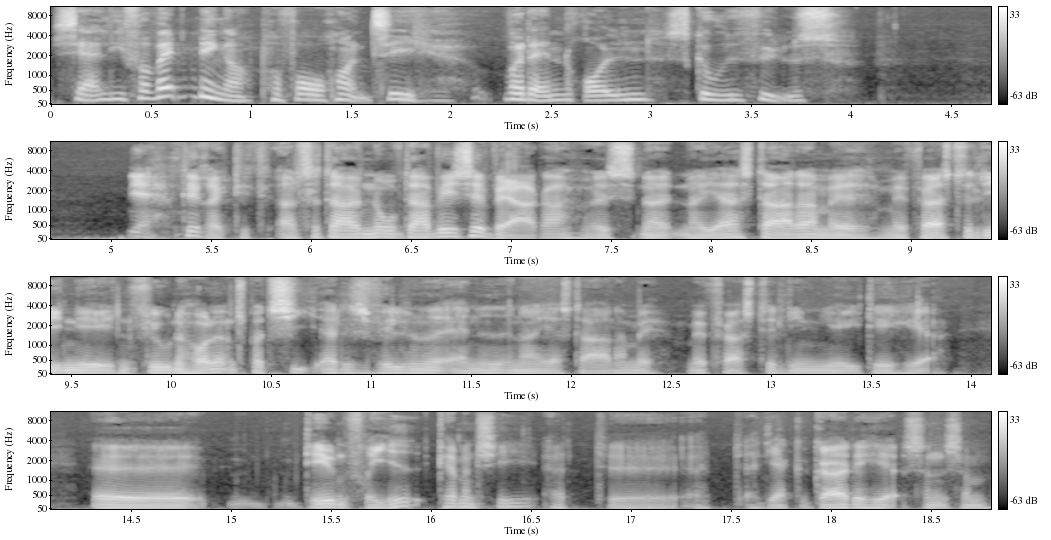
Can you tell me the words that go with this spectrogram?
særlige forventninger på forhånd til, hvordan rollen skal udfyldes? Ja, det er rigtigt. Altså, der er, no, der er visse værker. Når, når jeg starter med, med første linje i den flyvende Hollands parti, er det selvfølgelig noget andet, end når jeg starter med, med første linje i det her. Øh, det er jo en frihed, kan man sige, at, øh, at, at jeg kan gøre det her, sådan som,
